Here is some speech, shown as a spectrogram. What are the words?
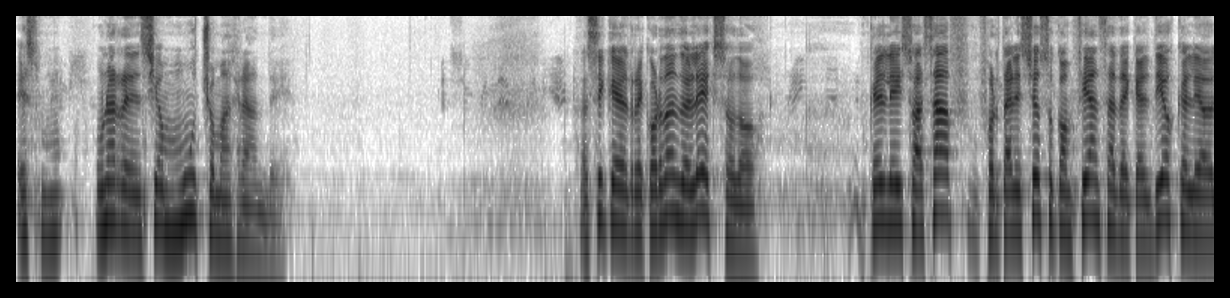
es una redención mucho más grande. Así que recordando el Éxodo, que él le hizo a Asaf, fortaleció su confianza de que el Dios que le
